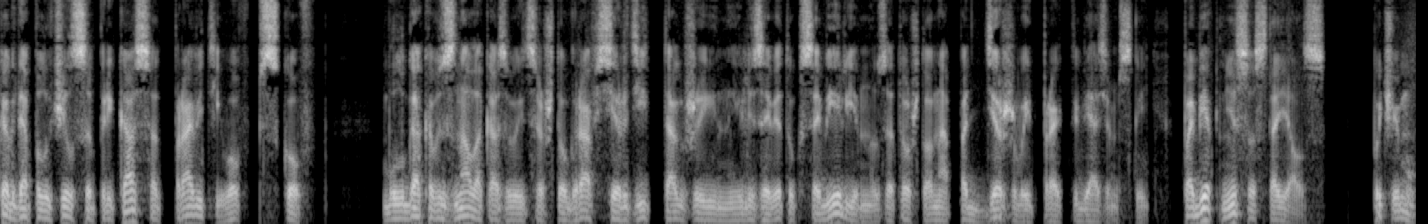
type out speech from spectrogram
когда получился приказ отправить его в Псков. Булгаков знал, оказывается, что граф сердит также и на Елизавету Ксаверьевну за то, что она поддерживает проект Вяземской. Побег не состоялся. Почему?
